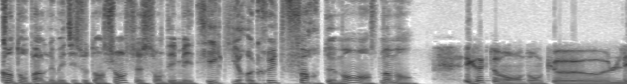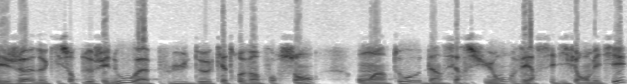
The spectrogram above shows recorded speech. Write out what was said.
Quand on parle de métiers sous tension, ce sont des métiers qui recrutent fortement en ce moment. Exactement. Donc euh, les jeunes qui sortent de chez nous, à plus de 80%, ont un taux d'insertion vers ces différents métiers,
